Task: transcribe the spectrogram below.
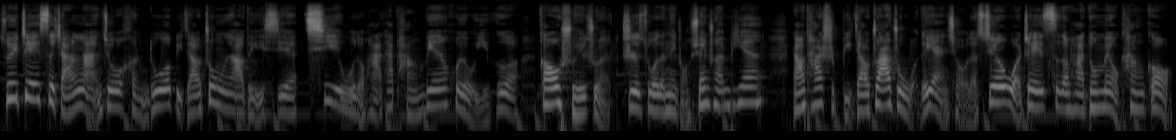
所以这一次展览就很多比较重要的一些器物的话，它旁边会有一个高水准制作的那种宣传片，然后它是比较抓住我的眼球的。其实我这一次的话都没有看够，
